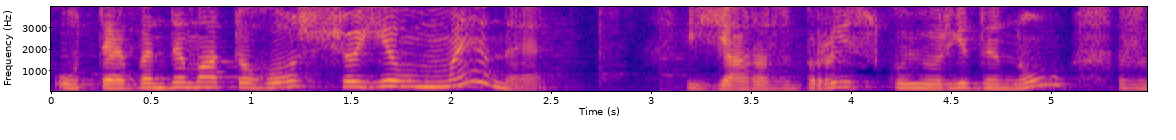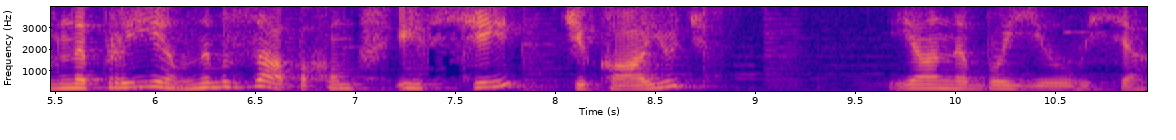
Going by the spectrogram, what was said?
у тебе нема того, що є в мене. Я розбризкую рідину з неприємним запахом, і всі тікають. Я не боюся,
